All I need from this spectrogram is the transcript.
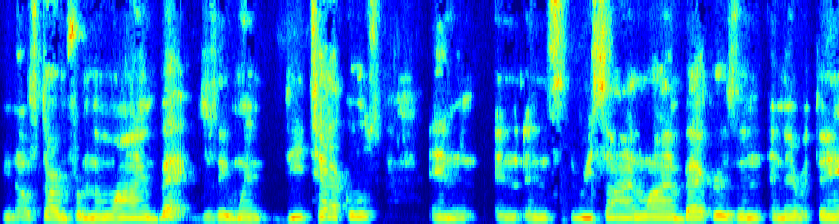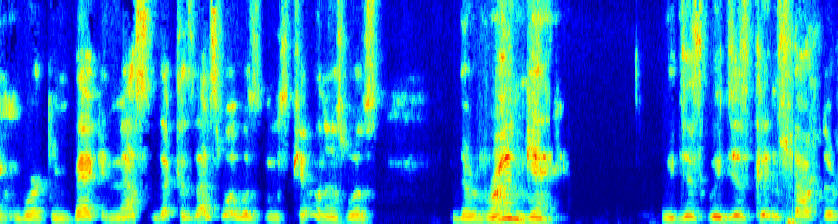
you know, starting from the line back. They went D tackles and and, and re-signed linebackers and, and everything working back. And that's because that's what was, was killing us was the run game. We just we just couldn't stop the,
